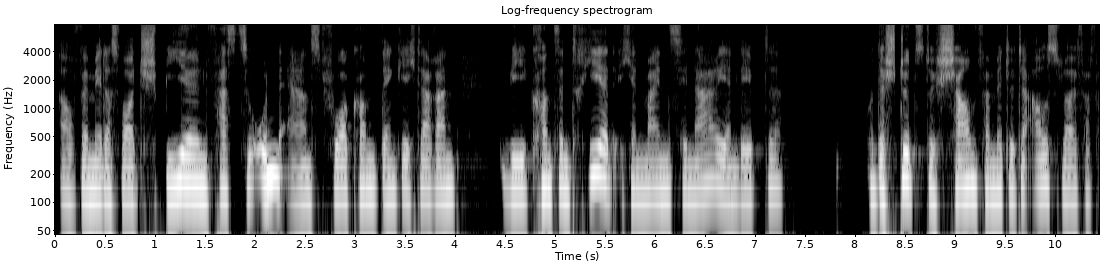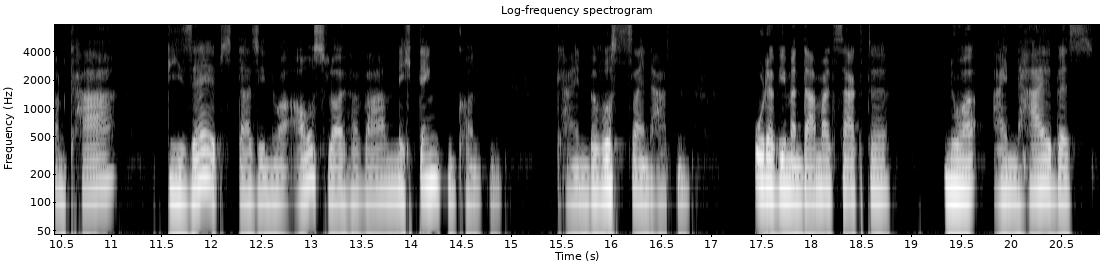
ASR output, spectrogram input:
Auch wenn mir das Wort spielen fast zu unernst vorkommt, denke ich daran, wie konzentriert ich in meinen Szenarien lebte, unterstützt durch schaumvermittelte Ausläufer von K, die selbst, da sie nur Ausläufer waren, nicht denken konnten, kein Bewusstsein hatten, oder wie man damals sagte, nur ein halbes,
